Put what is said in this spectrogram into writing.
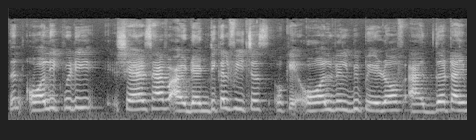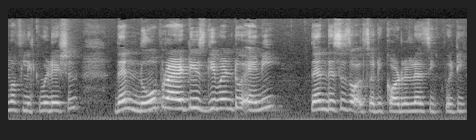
then all equity shares have identical features okay? All will be paid off at the time of liquidation. Then no priority is given to any then this is also recorded as equity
